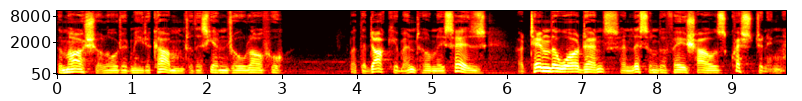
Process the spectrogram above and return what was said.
The Marshal ordered me to come to the Xianzhou Luofu, but the document only says attend the war dance and listen to Fei Xiao's questioning.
